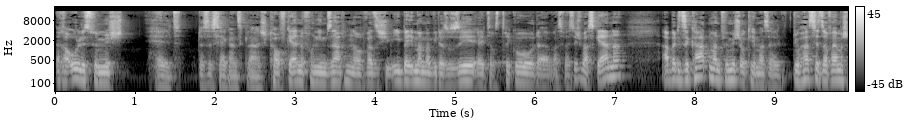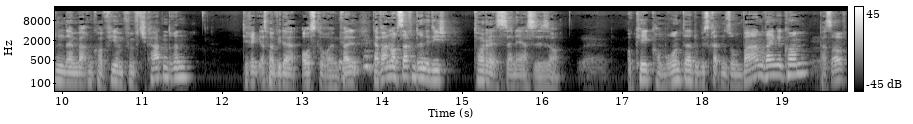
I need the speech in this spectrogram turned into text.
Raoul ist für mich Held. Das ist ja ganz klar. Ich kaufe gerne von ihm Sachen, auch was ich im Ebay immer mal wieder so sehe, älteres Trikot oder was weiß ich was gerne. Aber diese Karten waren für mich okay, Marcel. Du hast jetzt auf einmal schon in deinem Warenkorb 54 Karten drin, direkt erstmal wieder ausgeräumt, weil da waren auch Sachen drin, die ich Torres seine erste Saison. Okay, komm runter, du bist gerade in so einen Wahn reingekommen, pass auf.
